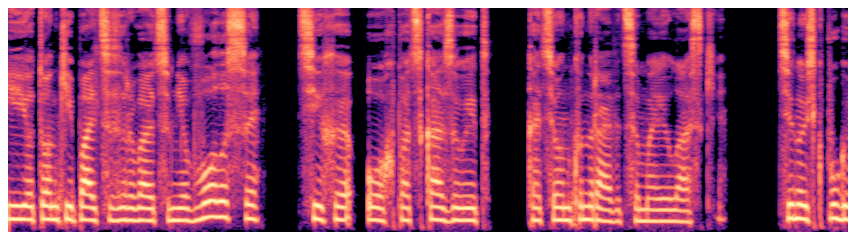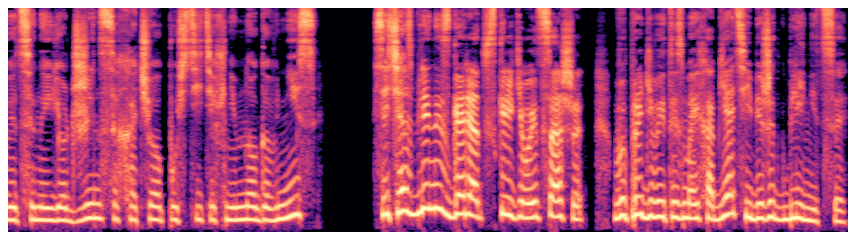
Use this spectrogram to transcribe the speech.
ее тонкие пальцы зарываются мне в волосы. Тихое «ох» подсказывает, котенку нравятся мои ласки. Тянусь к пуговице на ее джинсах, хочу опустить их немного вниз. «Сейчас блины сгорят!» — вскрикивает Саша. Выпрыгивает из моих объятий и бежит к блиннице.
